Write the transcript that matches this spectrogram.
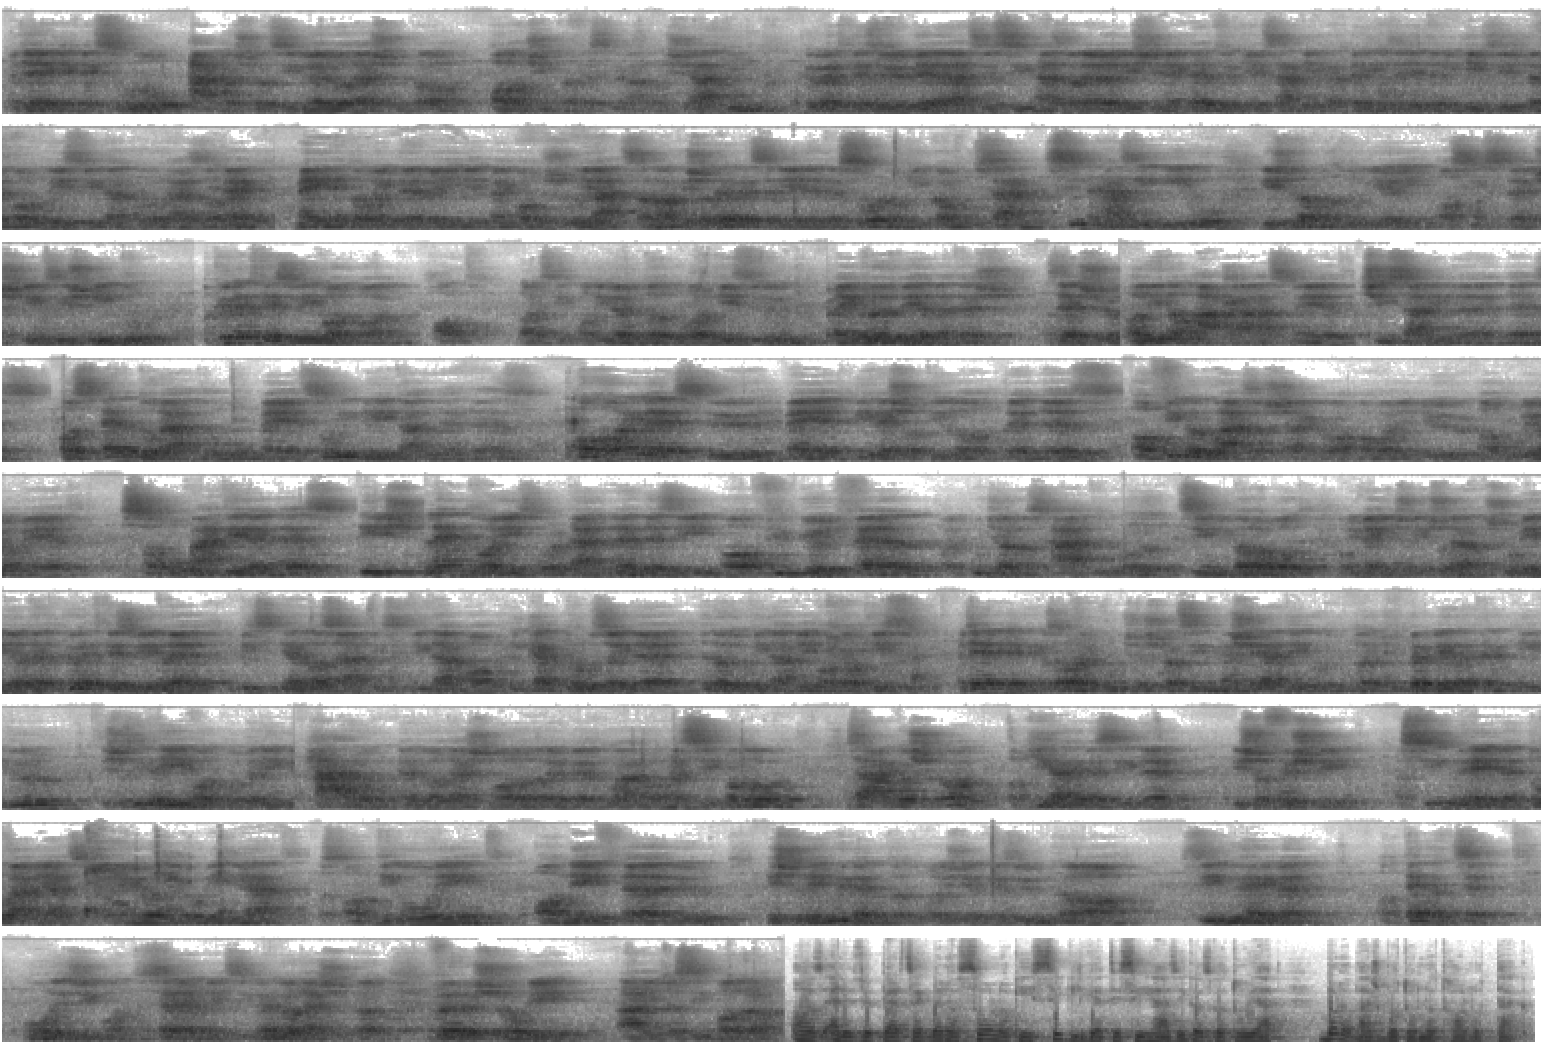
a gyerekeknek szóló Ágaska című előadásunkkal a Palacsinta Fesztiválon is jártunk. A következő generáció színházra nevelésének eltőként szándékát pedig az egyetemi képzésben való részvétel koronázza meg, melynek tavalyi terveidét megvalósulni látszanak, és a Debreceni Egyetem Szolnoki kampuszán színházi író és dramaturgiai asszisztens képzés indul. A következő évadban hat nagyszínpadi bemutatóval készülünk, melyből öt élvetes. Az első a Lina Ákász, melyet Csiszári rendez, az Eldorado, melyet Militán rendez, a hajmeresztő, melyet Pires Attila rendez, a Figaro házassága, avagy ő napolja, amelyet Szabó Máté rendez, és Lendvai Zoltán rendezi a Függöny fel, vagy ugyanaz hátulról című darabot, ami megint csak egy csodálatos komédia, de következő évre Krisztián Lazár visz vidáma, inkább prózai, de, de nagyon vidám maga. A gyerekeknek az Aranykulcsos Kaci meséljátékot mutatjuk be bérleten kívül, és az idei évadból pedig három előadást marad a repertoárban a színpadon, az Ágaska, a királybeszéde és a Föstény. A színműhelyben tovább játszik a Yorki komédiát, az Antigónét, a névtelenül, és még új bemutatóval is érkezünk a színműhelyben, a Tercet, Móricz Zsigmond szerelmi című előadásokat, Vörös Robi állítja színpadra. Az előző percekben a Szolnoki Szigligeti Színház igazgatóját Barabás Botondot hallották.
